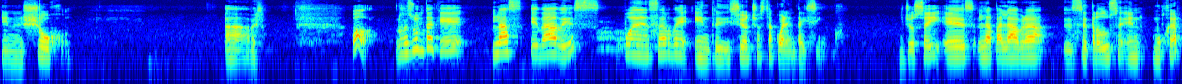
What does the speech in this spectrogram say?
en el shoujo. A ver. Bueno, resulta que las edades pueden ser de entre 18 hasta 45. Yosei es la palabra, eh, se traduce en mujer.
